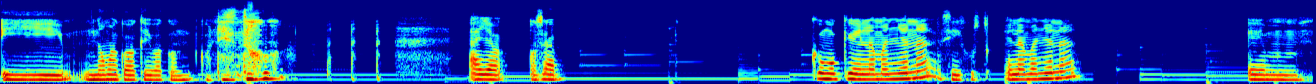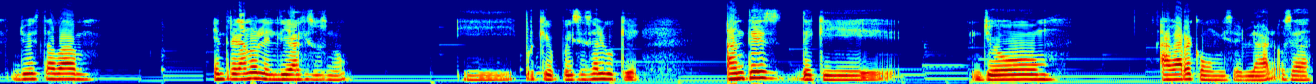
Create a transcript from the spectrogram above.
Y no me acuerdo que iba con, con esto. ah, ya, o sea, como que en la mañana, sí, justo, en la mañana em, yo estaba entregándole el día a Jesús, ¿no? Y porque pues es algo que antes de que yo agarre como mi celular, o sea,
